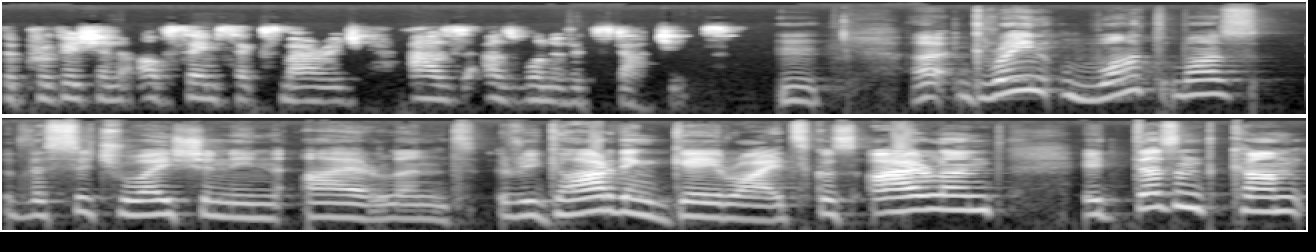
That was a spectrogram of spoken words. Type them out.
the provision of same-sex marriage as as one of its statutes. Mm. Uh, Grainne, what was the situation in Ireland regarding gay rights? Because Ireland, it doesn't come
